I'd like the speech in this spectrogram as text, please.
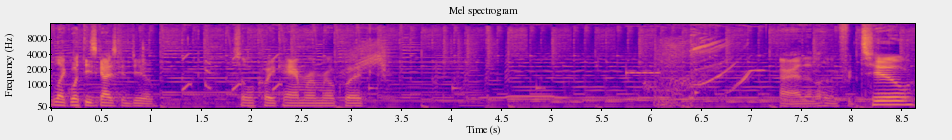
like, what these guys can do. So we'll Quake Hammer him real quick. Alright, that'll hit him for two.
